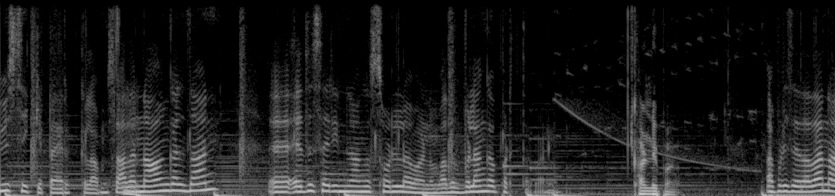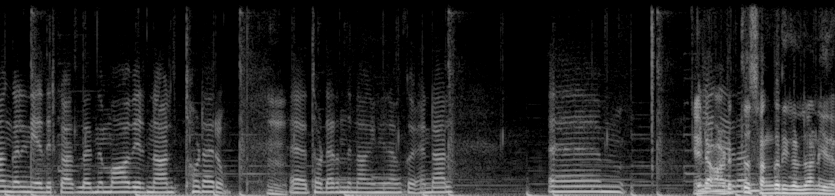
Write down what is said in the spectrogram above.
யூசிக்கிட்ட இருக்கலாம். ஸோ அதை நாங்கள் தான் எது சரின்னு நாங்கள் சொல்ல வேணும். அதை விளங்கப்படுத்த வேணும். கண்டிப்பாக அப்படி செய்தால் தான் நாங்கள் இனி எதிர்காலத்தில் இந்த மாவீர நாள் தொடரும். தொடர்ந்து நாங்கள் இனி நமக்கு என்றால் அடுத்த சங்கதிகள் தான் இதை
